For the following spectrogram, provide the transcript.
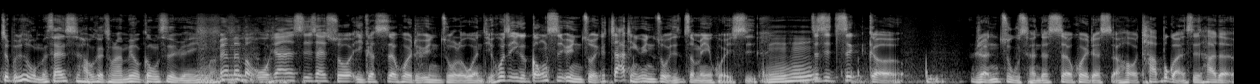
这不就是我们三十毫克从来没有共识的原因吗？没有没有，我现在是在说一个社会的运作的问题，或者一个公司运作、一个家庭运作也是这么一回事。嗯哼，这是这个人组成的社会的时候，他不管是他的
